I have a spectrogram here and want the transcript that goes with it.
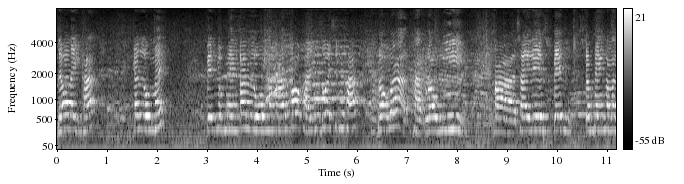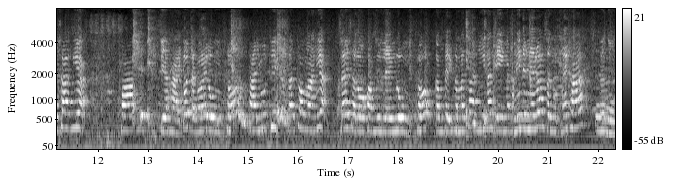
แล้วอะไรอีกคะกันลมไหมเป็นกำแพงกั้นลมนะคะ แล้วก็พายุด้วยใช่ไหมคะ เพราะว่าหากเรามีป่าชายเลนเป็นกำแพงธรรมชาติเนี่ย ความเสียหายก็จะน้อยลง เพราะพายุที่จะซัดเข้ามาเนี่ยได้ชะลอความรุนแรงลง เพราะกำแพงธรรมชาตินี้นั่นเองนะคะนี่เป็นไงบ้างสนุกไหมคะ สนุก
